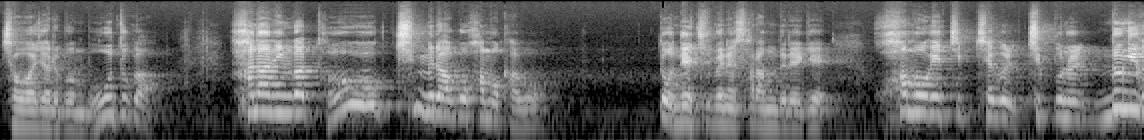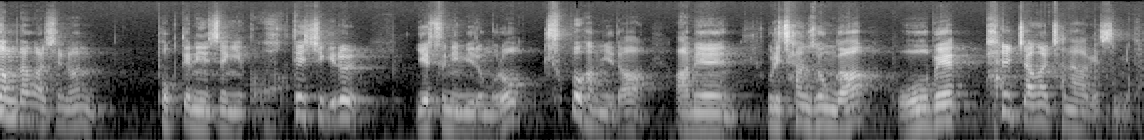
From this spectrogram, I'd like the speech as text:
저와 여러분 모두가 하나님과 더욱 친밀하고 화목하고 또 내 주변의 사람들에게 화목의 직책을 직분을 능히 감당하시는 복된 인생이 꼭 되시기를 예수님 이름으로 축복합니다. 아멘. 우리 찬송가 508장을 찬양하겠습니다.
